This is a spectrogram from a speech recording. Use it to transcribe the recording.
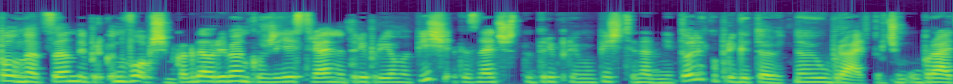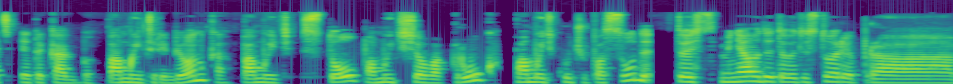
полноценный прикорм. Ну, в общем, когда у ребенка уже есть реально три приема пищи, это значит, что три приема пищи тебе надо не только приготовить, но и убрать. Причем убрать это как бы помыть ребенка, помыть стол, помыть все вокруг, помыть кучу посуды. То есть меня вот эта вот история про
